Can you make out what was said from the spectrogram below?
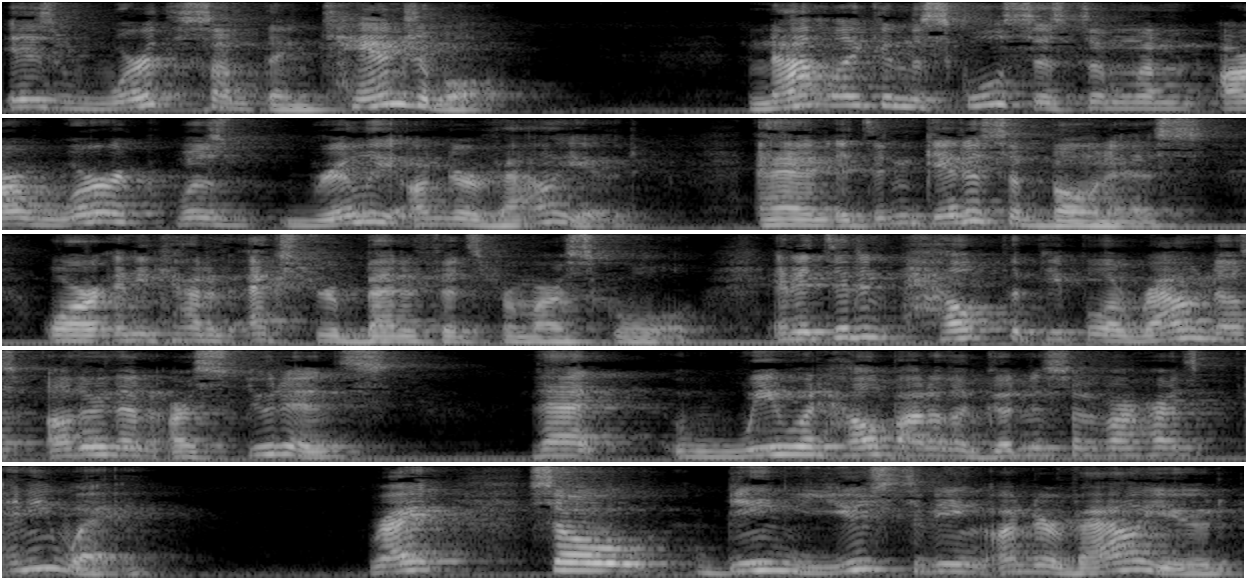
is worth something tangible. Not like in the school system when our work was really undervalued and it didn't get us a bonus or any kind of extra benefits from our school. And it didn't help the people around us other than our students that we would help out of the goodness of our hearts anyway right? So being used to being undervalued,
